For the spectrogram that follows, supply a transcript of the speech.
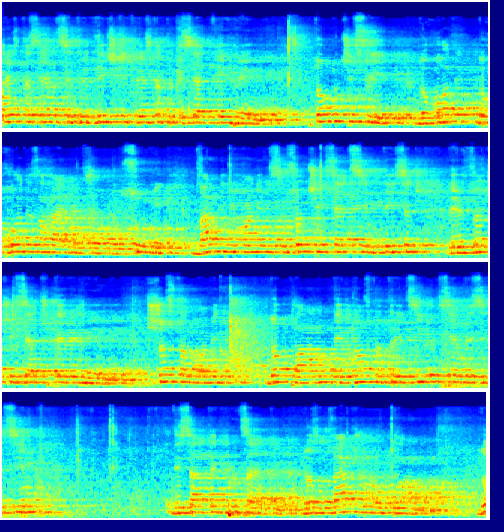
373 тисячі 352 гривні. В тому числі доходи, доходи загального фонду в сумі 2 мільйони 867 тисяч 964 гривні, що становить до плану 93,77% до затвердженого плану. До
